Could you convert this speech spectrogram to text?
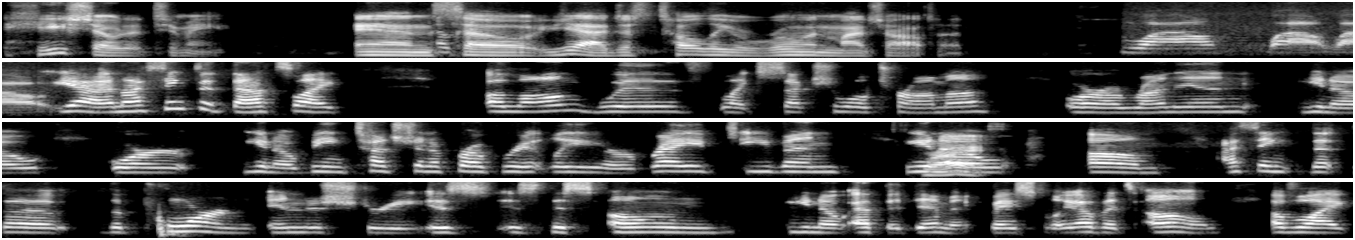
he showed it to me. And okay. so yeah, just totally ruined my childhood. Wow, wow, wow. Yeah, and I think that that's like along with like sexual trauma or a run in, you know, or you know, being touched inappropriately or raped even, you right. know, um I think that the the porn industry is is this own, you know, epidemic basically of its own of like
